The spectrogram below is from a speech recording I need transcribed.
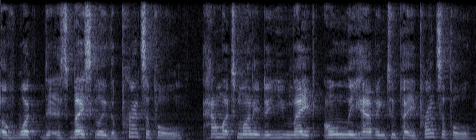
of what it's basically the principal. How much money do you make only having to pay principal?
